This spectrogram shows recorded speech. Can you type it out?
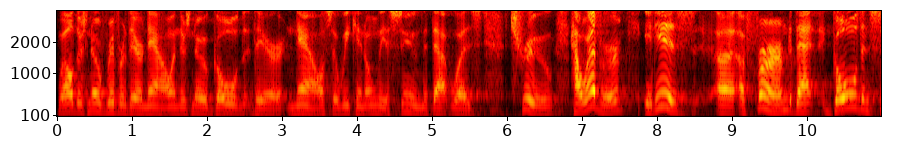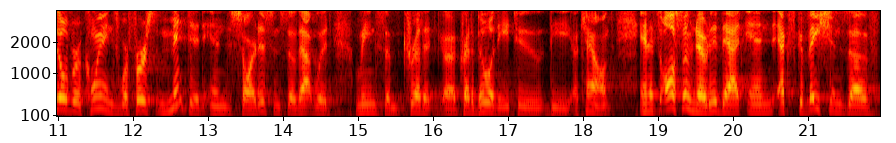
Well, there's no river there now, and there's no gold there now, so we can only assume that that was true. However, it is uh, affirmed that gold and silver coins were first minted in Sardis, and so that would lean some credit, uh, credibility to the account. And it's also noted that in excavations of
